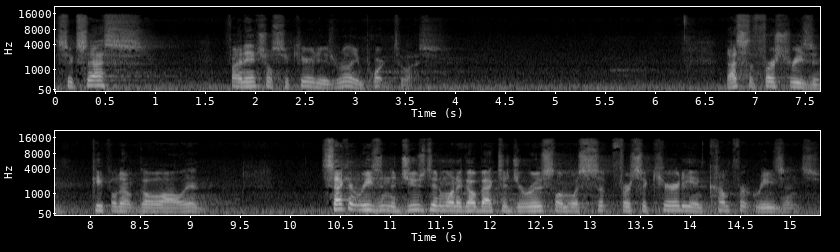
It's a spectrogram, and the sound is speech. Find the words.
success, financial security is really important to us. That's the first reason people don't go all in. Second reason the Jews didn't want to go back to Jerusalem was for security and comfort reasons.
